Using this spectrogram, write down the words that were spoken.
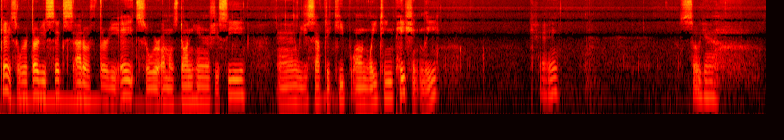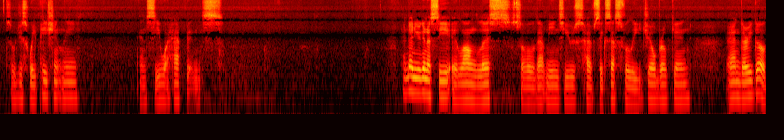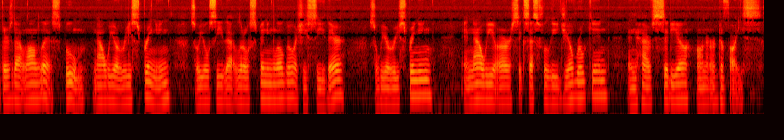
Okay, so we're 36 out of 38, so we're almost done here as you see. And we just have to keep on waiting patiently. Okay. So yeah, so just wait patiently and see what happens. And then you're to see a long list, so that means you have successfully jailbroken. And there you go, there's that long list. Boom. Now we are respringing. So you'll see that little spinning logo as you see there. So we are respringing. And now we are successfully jailbroken and have Cydia on our device.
